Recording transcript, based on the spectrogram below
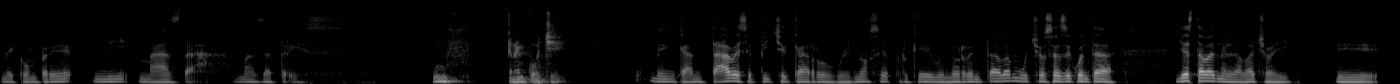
Me compré mi Mazda, Mazda 3. Uf, gran coche. Me encantaba ese pinche carro, güey. No sé por qué, güey. Lo rentaba mucho. O sea, se cuenta, ya estaba en el gabacho ahí. Eh,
